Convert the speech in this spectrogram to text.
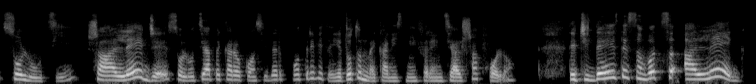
soluții și a alege soluția pe care o consider potrivită. E tot un mecanism inferențial și acolo. Deci ideea este să învăț să aleg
